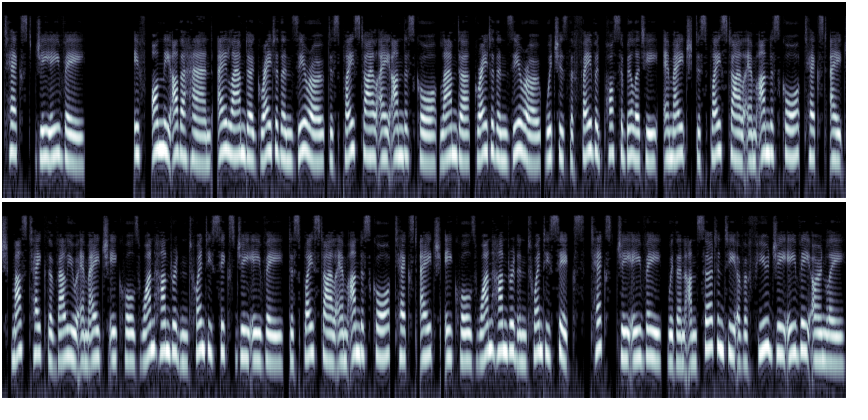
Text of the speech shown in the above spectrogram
text GeV. If, on the other hand, a lambda greater than zero display style a underscore lambda greater than zero, which is the favored possibility, mh display style m underscore text h must take the value mh equals 126 GeV display style m underscore text h equals 126 text GeV with an uncertainty of a few GeV only.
